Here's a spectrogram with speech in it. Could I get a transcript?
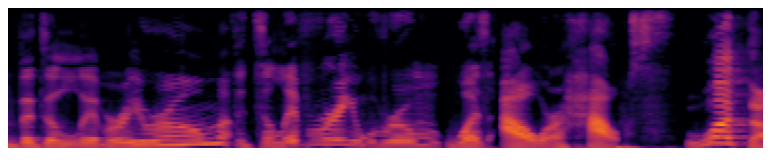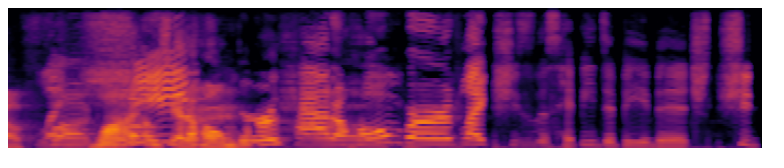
the delivery room? the delivery room was our house. What the Like, fuck? What? Oh, She she had a home birth? Had a home oh, birth. Like, she's this hippy dippy bitch. She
